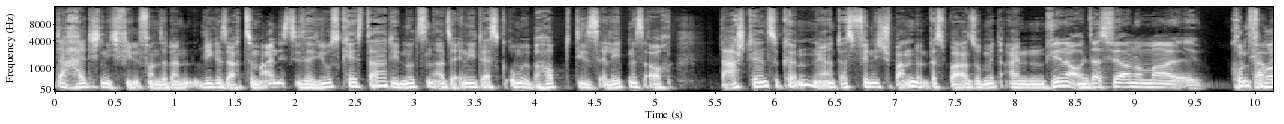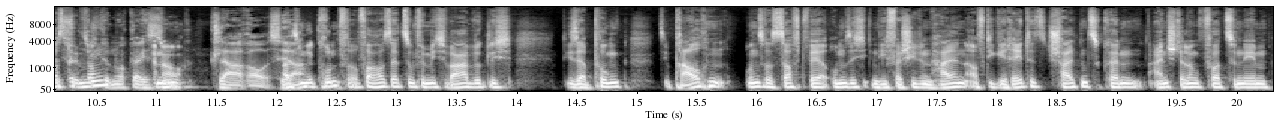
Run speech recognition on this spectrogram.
Da halte ich nicht viel von, sondern wie gesagt, zum einen ist dieser Use Case da. Die nutzen also AnyDesk, um überhaupt dieses Erlebnis auch darstellen zu können. Ja, das finde ich spannend und das war so mit einem Genau, das wäre auch nochmal äh, Grundvoraussetzung. für mich noch gar nicht Genau. so klar raus. Ja? Also eine Grundvoraussetzung für mich war wirklich dieser Punkt, Sie brauchen unsere Software, um sich in die verschiedenen Hallen auf die Geräte schalten zu können, Einstellungen vorzunehmen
